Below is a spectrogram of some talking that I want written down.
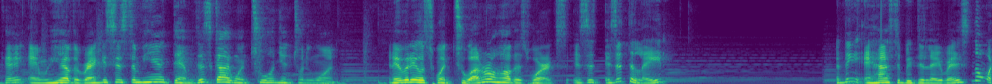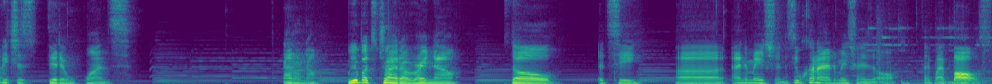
Okay, and we have the ranking system here. Damn, this guy went 221, and everybody else went two. I don't know how this works. Is it is it delayed? I think it has to be delayed, right? It's nobody just did it once. I don't know. We're about to try it out right now. So let's see. Uh animation. Let's see what kind of animation is it? Oh, it's like my balls.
